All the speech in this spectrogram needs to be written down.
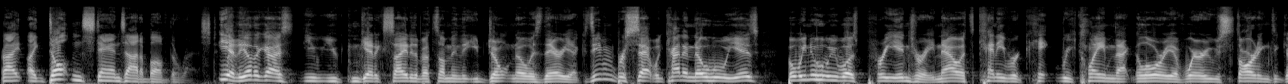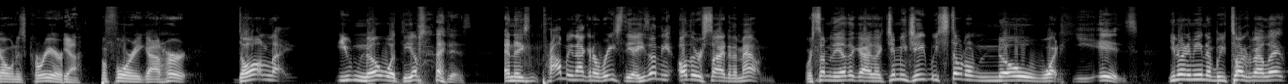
right? Like Dalton stands out above the rest. Yeah, the other guys, you you can get excited about something that you don't know is there yet. Because even Brissett, we kind of know who he is, but we knew who he was pre-injury. Now it's can he rec- reclaim that glory of where he was starting to go in his career Yeah. before he got hurt. Dalton, you know what the upside is, and he's probably not going to reach the. He's on the other side of the mountain, where some of the other guys, like Jimmy G, we still don't know what he is. You know what I mean? And we talked about last.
